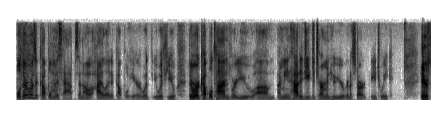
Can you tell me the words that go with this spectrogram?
Well, there was a couple mishaps, and I'll highlight a couple here with with you. There were a couple times where you, um, I mean, how did you determine who you were going to start each week? Here's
